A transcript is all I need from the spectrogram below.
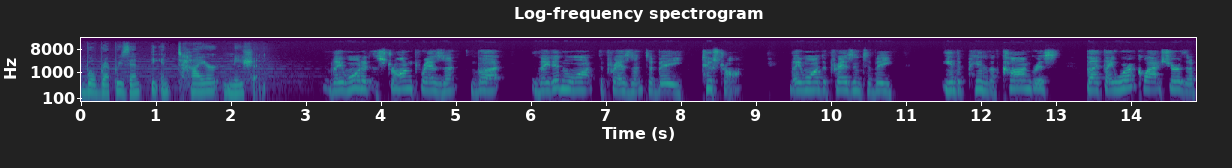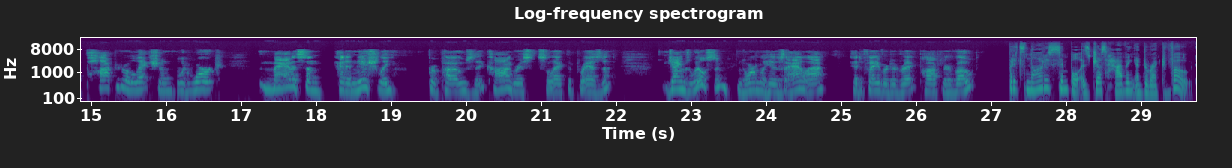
will represent the entire nation? They wanted a strong president, but they didn't want the president to be too strong. They wanted the president to be independent of Congress, but they weren't quite sure that a popular election would work. Madison had initially proposed that Congress select the president. James Wilson, normally his ally, had favored a direct popular vote. But it's not as simple as just having a direct vote.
